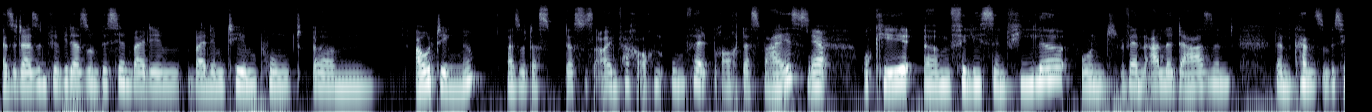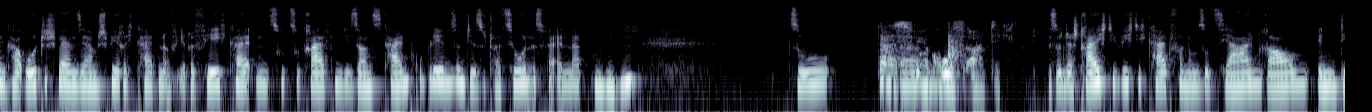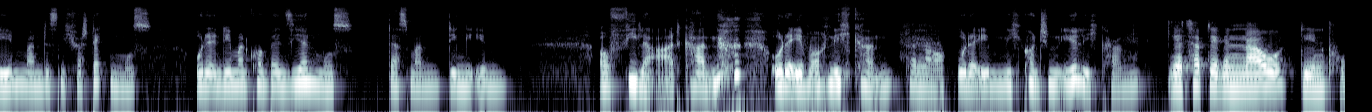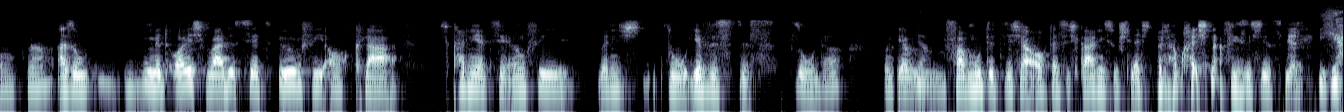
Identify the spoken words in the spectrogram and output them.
Also da sind wir wieder so ein bisschen bei dem, bei dem Themenpunkt ähm, Outing, ne? Also, dass, dass es einfach auch ein Umfeld braucht, das weiß, ja. okay, ähm, Felice sind viele und wenn alle da sind, dann kann es ein bisschen chaotisch werden. Sie haben Schwierigkeiten, auf ihre Fähigkeiten zuzugreifen, die sonst kein Problem sind. Die Situation ist verändert. Mhm. So. Das wäre ähm, großartig. Es unterstreicht die Wichtigkeit von einem sozialen Raum, in dem man das nicht verstecken muss oder in dem man kompensieren muss, dass man Dinge eben auf viele Art kann oder eben auch nicht kann. Genau. Oder eben nicht kontinuierlich kann. Jetzt habt ihr genau den Punkt. Ne? Also mit euch war das jetzt irgendwie auch klar. Ich kann jetzt hier irgendwie, wenn ich so, ihr wisst es, so, ne? Und ihr ja. vermutet sicher auch, dass ich gar nicht so schlecht bin am Rechner, wie sich es jetzt. Ja,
